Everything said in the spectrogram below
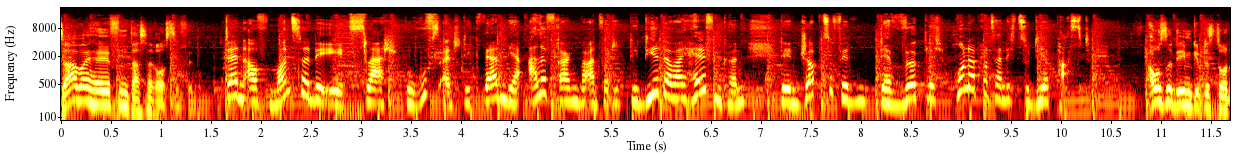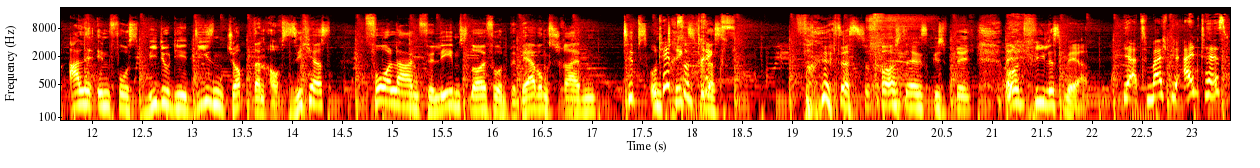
dabei helfen, das herauszufinden. Denn auf monster.de slash Berufseinstieg werden dir alle Fragen beantwortet, die dir dabei helfen können, den Job zu finden, der wirklich hundertprozentig zu dir passt. Außerdem gibt es dort alle Infos, wie du dir diesen Job dann auch sicherst, Vorlagen für Lebensläufe und Bewerbungsschreiben, Tipps und Tipps Tricks und für das, für das Vorstellungsgespräch und vieles mehr. Ja, zum Beispiel ein Test,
